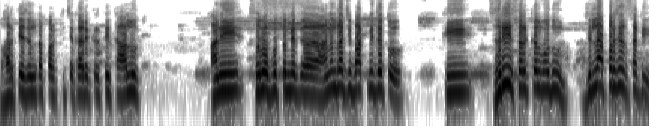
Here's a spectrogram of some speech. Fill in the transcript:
भारतीय जनता पार्टीचे कार्यकर्ते इथे आलोत. आणि सर्वप्रथम एक आनंदाची बातमी देतो की झरी सर्कल मधून जिल्हा परिषदेसाठी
